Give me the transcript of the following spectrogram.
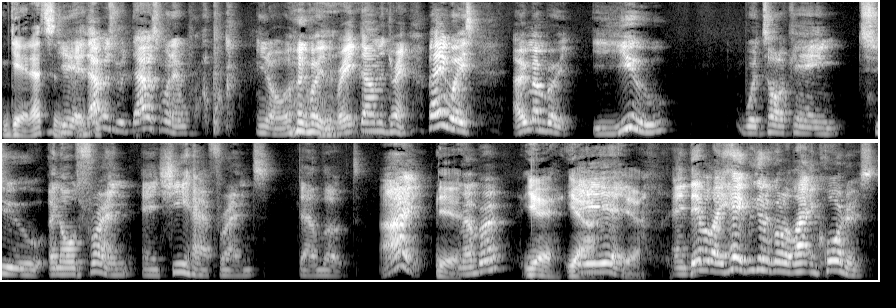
Yeah, that's Yeah, that was. That was when it. You know, went right down the drain. But anyways, I remember you were talking to an old friend, and she had friends that looked. All right. Yeah. Remember? Yeah, yeah, Yeah, yeah. yeah. And they were like, "Hey, we're gonna go to Latin Quarters."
